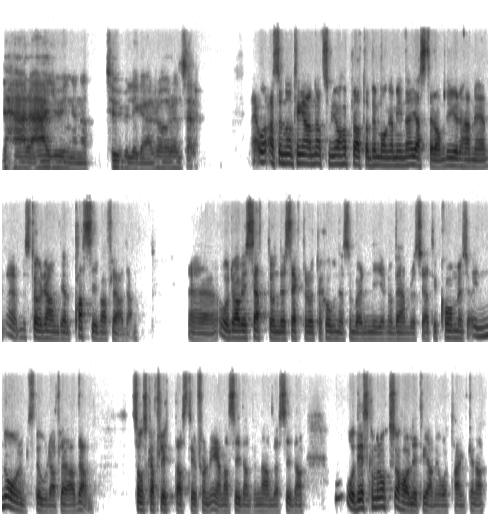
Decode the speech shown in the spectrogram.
det här är ju inga naturliga rörelser. Alltså någonting annat som jag har pratat med många av mina gäster om det är ju det här med eh, större andel passiva flöden. Eh, och då har vi sett under sektorrotationen som började 9 november så att det kommer så enormt stora flöden som ska flyttas till från ena sidan till den andra sidan. Och det ska man också ha lite grann i åtanke att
